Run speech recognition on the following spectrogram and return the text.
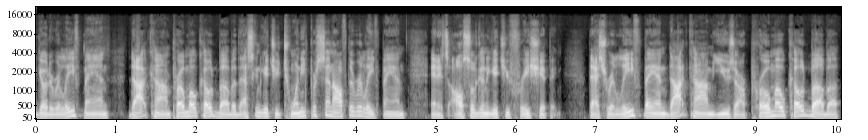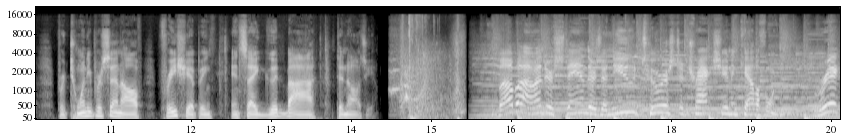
Go to reliefband.com, promo code BUBBA. That's going to get you 20% off the relief band, and it's also going to get you free shipping. That's reliefband.com. Use our promo code BUBBA for 20% off, free shipping, and say goodbye to nausea. Bubba, I understand there's a new tourist attraction in California. Rick,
